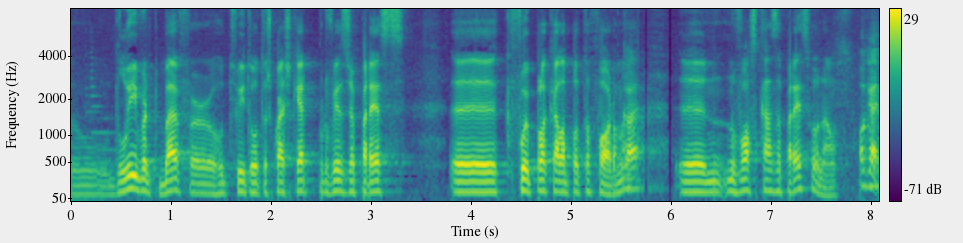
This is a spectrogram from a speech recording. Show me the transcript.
uh, Delivered, Buffer, Hootsuite ou outras quaisquer, por vezes aparece uh, que foi pelaquela plataforma. Okay. Uh, no vosso caso aparece ou não? Ok.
